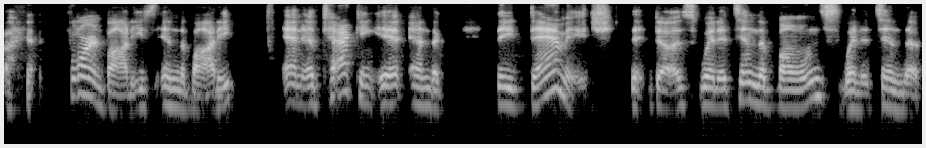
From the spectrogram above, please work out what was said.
foreign bodies in the body, and attacking it and the, the damage that does when it's in the bones, when it's in the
